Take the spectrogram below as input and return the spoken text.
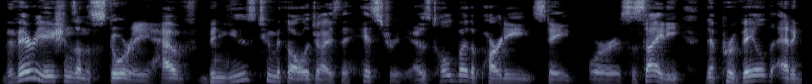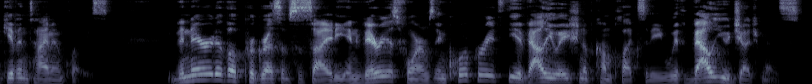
The variations on the story have been used to mythologize the history as told by the party, state, or society that prevailed at a given time and place. The narrative of progressive society in various forms incorporates the evaluation of complexity with value judgments,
